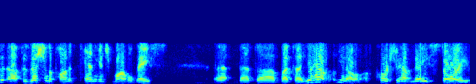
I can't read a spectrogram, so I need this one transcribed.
uh, positioned upon a 10 inch marble base that that uh, but uh, you have you know of course you have many stories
